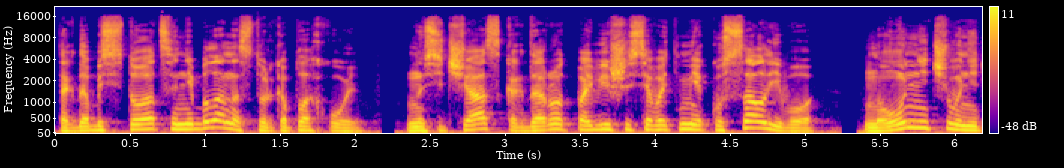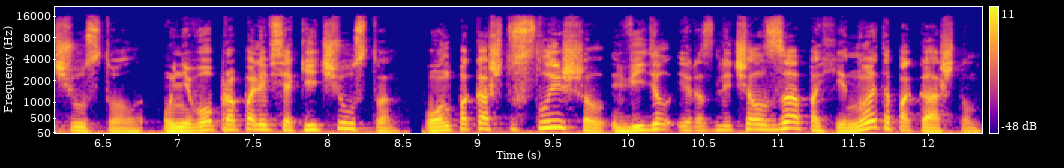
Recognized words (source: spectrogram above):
Тогда бы ситуация не была настолько плохой. Но сейчас, когда рот, повисшийся во тьме, кусал его, но он ничего не чувствовал. У него пропали всякие чувства. Он пока что слышал, видел и различал запахи, но это пока что.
